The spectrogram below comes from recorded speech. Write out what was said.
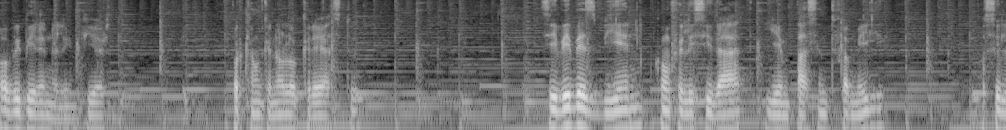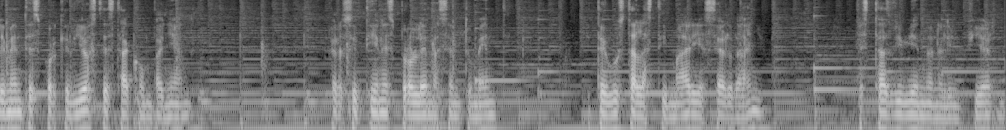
o vivir en el infierno, porque aunque no lo creas tú, si vives bien, con felicidad y en paz en tu familia, posiblemente es porque Dios te está acompañando. Pero si tienes problemas en tu mente y te gusta lastimar y hacer daño, estás viviendo en el infierno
